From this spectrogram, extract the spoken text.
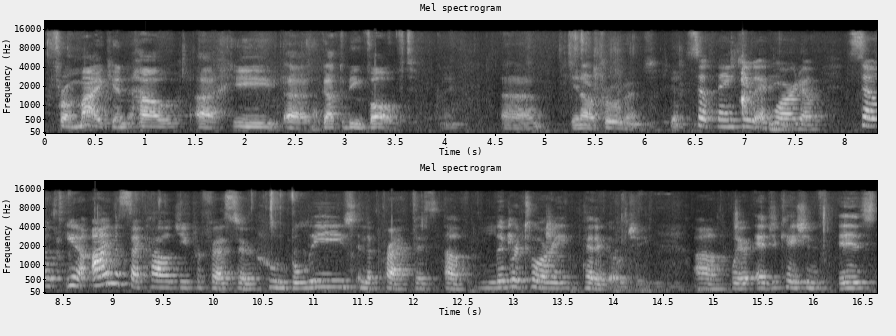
from Mike and how uh, he uh, got to be involved right, um, in our programs. Yeah. So thank you, Eduardo. So, you know, I'm a psychology professor who believes in the practice of liberatory pedagogy, um, where education is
